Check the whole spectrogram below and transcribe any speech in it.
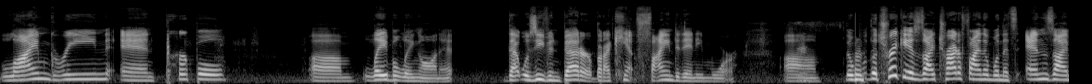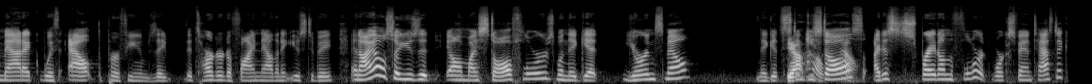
lime green and purple um, labeling on it. That was even better, but I can't find it anymore. Um, the, the trick is I try to find the one that's enzymatic without the perfumes. They, it's harder to find now than it used to be. And I also use it on my stall floors when they get urine smell. They get Yeah. stinky Oh, stalls. I just spray it on the floor. It works fantastic,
